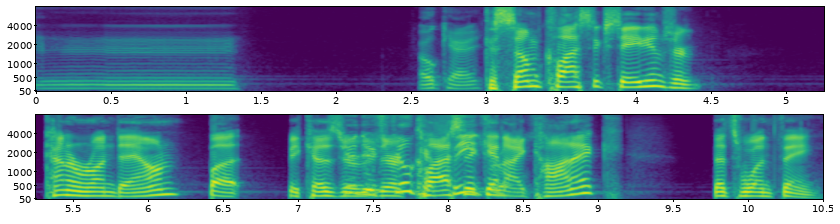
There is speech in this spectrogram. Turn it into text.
Mm, okay. Because some classic stadiums are kind of run down, but because they're Dude, they're they're, classic and iconic, that's one thing.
